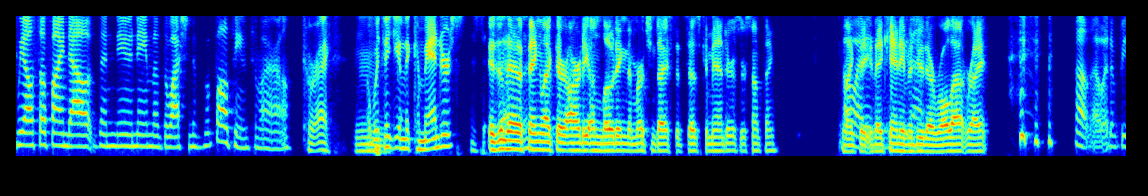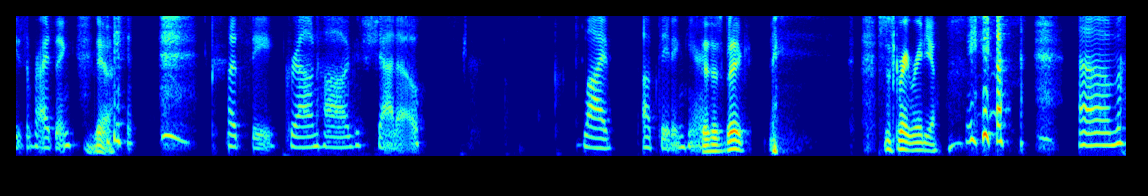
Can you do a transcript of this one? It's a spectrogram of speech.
We also find out the new name of the Washington football team tomorrow. Correct. Are we Mm. thinking the Commanders? Is- is Isn't that there a thing like they're already unloading the merchandise that says Commanders or something? Oh, Like I they, they can't see even do their rollout right. well, that wouldn't be surprising. Yeah. Let's see. Groundhog Shadow. Live updating here. This is big. This is great radio. yeah. Um,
